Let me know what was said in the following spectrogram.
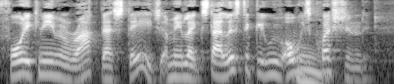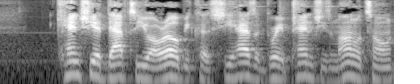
40 can even rock that stage. I mean, like stylistically, we've always Hmm. questioned can she adapt to URL because she has a great pen. She's monotone.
